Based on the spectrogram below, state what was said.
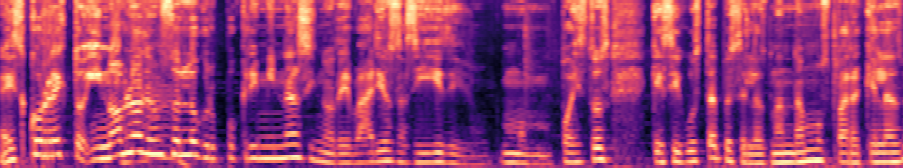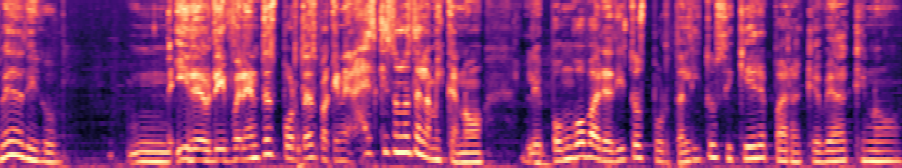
Es correcto, y no hablo de un ah. solo grupo criminal, sino de varios así de puestos que si gusta pues se las mandamos para que las vea, digo. Mm, y de diferentes portales para que ah, es que son los de la mica, no. Le pongo variaditos portalitos si quiere para que vea que no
